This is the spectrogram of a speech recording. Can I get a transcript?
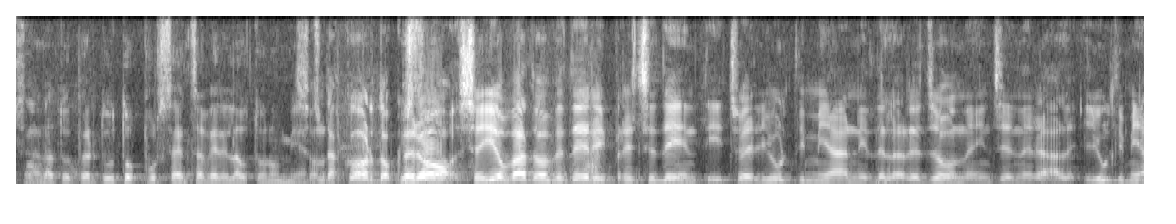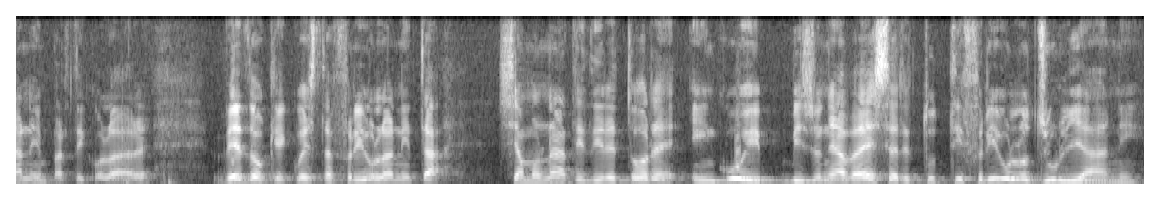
Era andato perduto pur senza avere l'autonomia. Sono d'accordo, però se io vado a vedere i precedenti, cioè gli ultimi anni della Regione in generale, gli ultimi anni in particolare, vedo che questa friulanità siamo nati, direttore, in cui bisognava essere tutti friulo giuliani.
